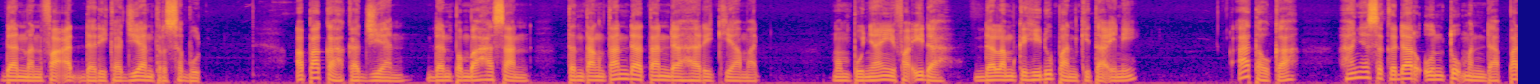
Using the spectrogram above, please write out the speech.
dan manfaat dari kajian tersebut. Apakah kajian dan pembahasan tentang tanda-tanda hari kiamat mempunyai faidah dalam kehidupan kita ini? Ataukah hanya sekedar untuk mendapat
